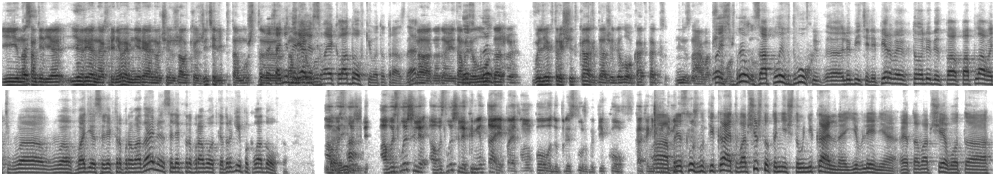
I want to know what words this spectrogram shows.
И на То самом деле я, я реально охреневаю, мне реально очень жалко жителей, потому что... Ну, то есть они ныряли лило- свои кладовки в этот раз, да? Да, да, да, и там То есть лило был- даже, в электрощитках даже лило, как так, не знаю вообще. То есть был было. заплыв двух э, любителей. Первый, кто любит по- поплавать в, в- в воде с электропроводами, с электропроводкой, а другие по кладовкам. А Да, вы, и- слышали, а, вы слышали, а вы слышали комментарий по этому поводу пресс-службы Пиков? Как они А, пресс-служба ПИКа это вообще что-то нечто уникальное явление. Это вообще вот а,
